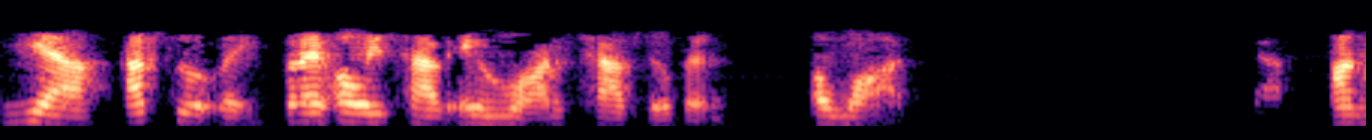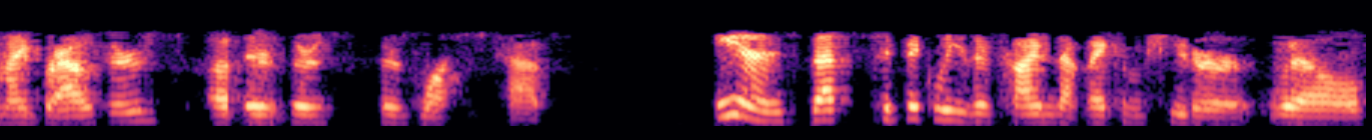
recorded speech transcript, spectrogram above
Yeah, absolutely. But I always have a lot of tabs open. A lot. Yeah. On my browsers, uh, there, there's there's lots of tabs. And that's typically the time that my computer will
